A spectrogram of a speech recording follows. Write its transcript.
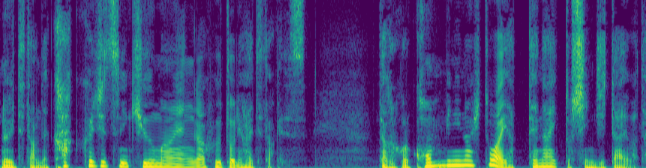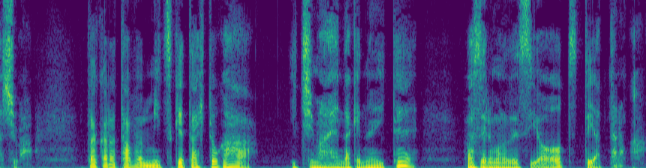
抜いてたんで、確実に9万円が封筒に入ってたわけです。だからこれコンビニの人はやってないと信じたい私は。だから多分見つけた人が1万円だけ抜いて忘れ物ですよ、つってやったのか。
